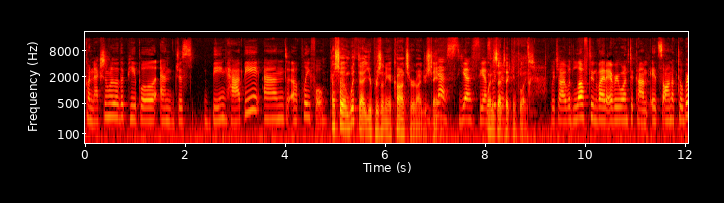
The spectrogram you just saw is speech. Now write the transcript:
connection with other people, and just being happy and uh, playful. And so, and with that, you're presenting a concert, I understand. Yes, yes, yes. When is that taking place? Which I would love to invite everyone to come. It's on October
